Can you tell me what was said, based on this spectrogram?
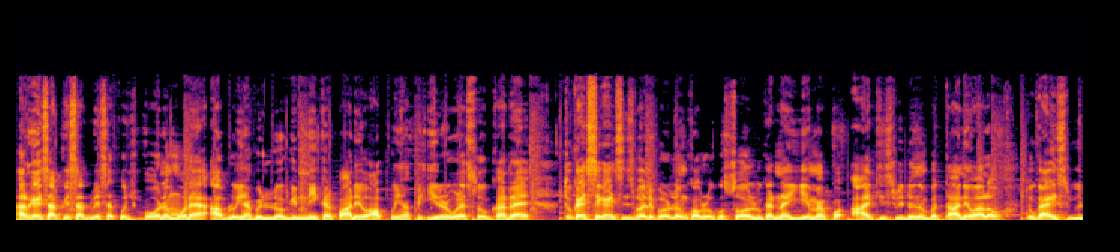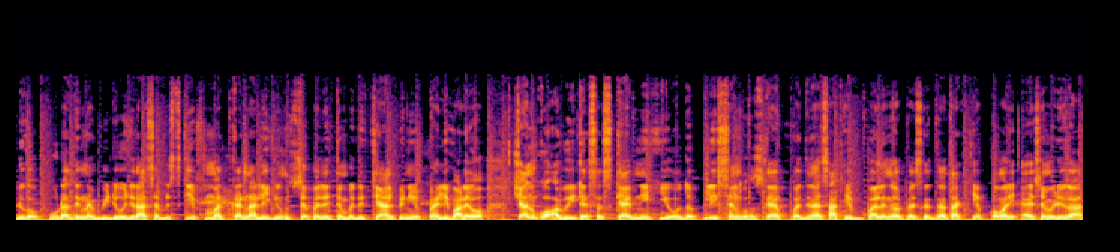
अगर गाइस आपके साथ भी ऐसा कुछ प्रॉब्लम हो रहा है, आप लोग यहाँ पे लॉगिन नहीं कर पा रहे हो, आपको यहाँ पे ईरर वगैरह शो कर रहा है। तो कैसे गाइस इस वाले प्रॉब्लम को आप लोग को सॉल्व करना है, ये मैं आपको आज इस वीडियो में बताने वाला हूँ। तो गाइस वीडियो को पूरा देखना वीडियो को जरा सा स्किप मत करना, लेकिन उससे पहले तुम बदले चैनल पर नहीं पहली बार हो चैनल को अभी तक सब्सक्राइब नहीं किया हो तो प्लीज़ चैनल को सब्सक्राइब कर देना, साथ ही बेल और प्रेस कर देना, ताकि आपको हमारी ऐसे वीडियो का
